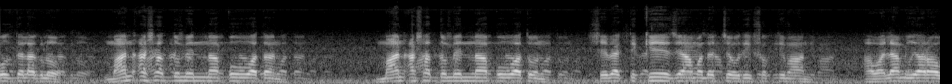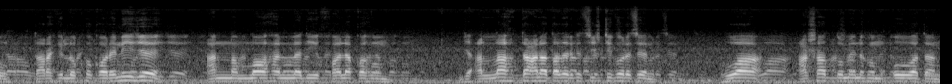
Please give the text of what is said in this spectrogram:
বলতে লাগল, মান আসাদ্দু মিন্না কওয়াতান? মান আসাদ্দু মিন্না কওয়াতুন? সে ব্যক্তি কে যে আমাদের চেয়ে অধিক শক্তিমান? আওয়ালাম ইয়ারাও তারা কি লক্ষ্য করেনি যে আন্নাল্লাহ আল্লাযী খালাকাহুম যে আল্লাহ তাআলা তাদেরকে সৃষ্টি করেছেন। হুয়া কওয়াতান।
